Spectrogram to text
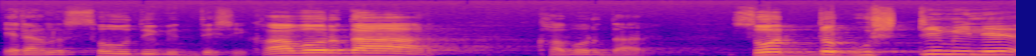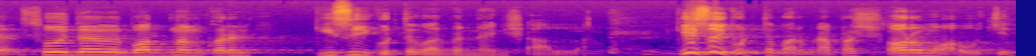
এরা হলো সৌদি বিদ্বেষী। খবরদার খবরদার। চোদ্দ গোষ্ঠী মিলে সৌদি আরবের বদনাম করেন, কিছুই করতে পারবেন না ইনশাআল্লাহ। কিছুই করতে পারবেন আপনার শরম হওয়া উচিত।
